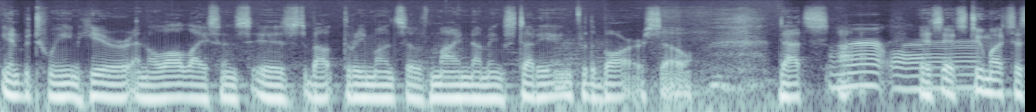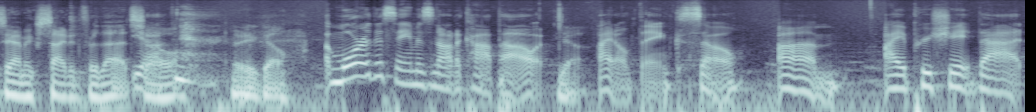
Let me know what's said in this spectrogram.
in between here and the law license is about three months of mind-numbing studying for the bar. So that's uh, it's it's too much to say I'm excited for that. So there you go. more of the same is not a cop out. Yeah. I don't think so. um, I appreciate that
